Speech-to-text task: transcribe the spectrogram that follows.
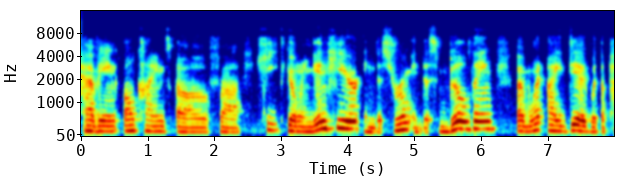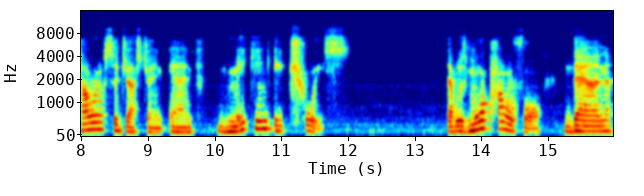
having all kinds of uh, heat going in here, in this room, in this building. But what I did with the power of suggestion and making a choice that was more powerful than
